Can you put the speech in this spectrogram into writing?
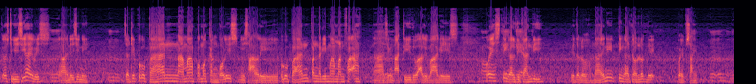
terus diisi aja wis Hmm. nah di sini Hmm. jadi perubahan nama pemegang polis misalnya perubahan penerima manfaat nah sing tadi itu ahli waris Oh, wis oke, tinggal oke, diganti gitu loh nah ini tinggal download di website. Hmm, hmm, hmm.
